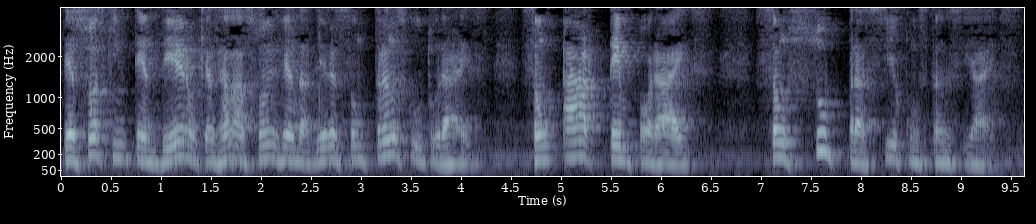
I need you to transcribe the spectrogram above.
Pessoas que entenderam que as relações verdadeiras são transculturais, são atemporais, são supracircunstanciais.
